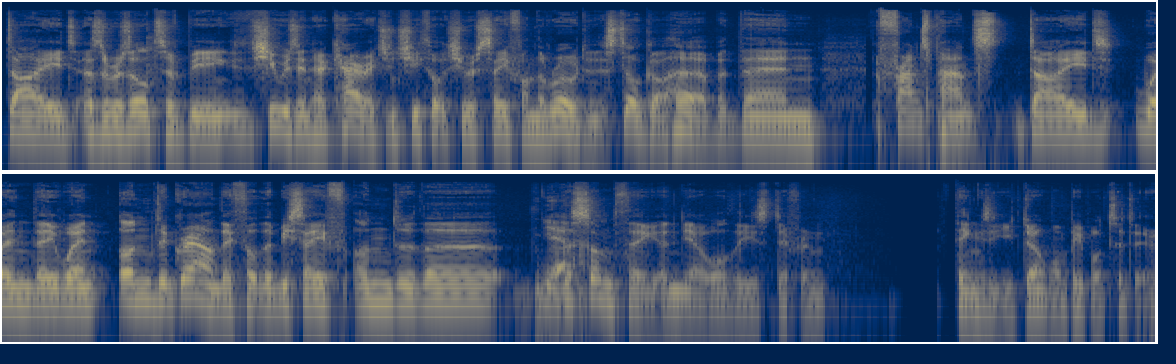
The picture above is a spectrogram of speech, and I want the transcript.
died as a result of being she was in her carriage and she thought she was safe on the road and it still got her but then France Pants died when they went underground they thought they'd be safe under the, Yeah. the something and yeah all these different things that you don't want people to do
